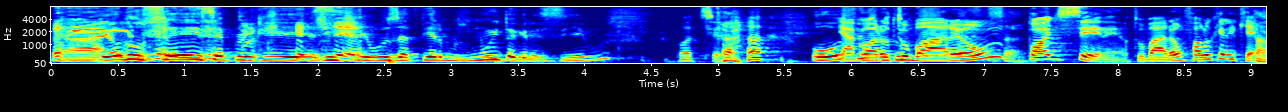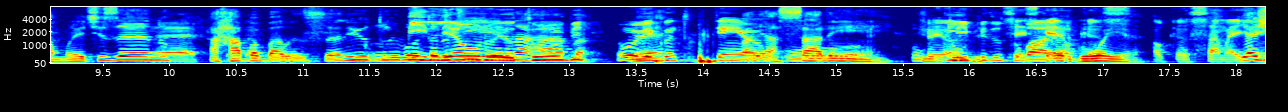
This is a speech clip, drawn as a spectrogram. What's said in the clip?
Ah, Eu não sei se é porque a gente usa termos muito agressivos, pode ser. tá? Ou E agora o tubarão passa. pode ser, né? O tubarão fala o que ele quer. tá monetizando, É, a raba balançando e o YouTube um botando bilhão no YouTube. raba, Vamos né? ver quanto que tem Palhaçada, o, hein? o clipe do tubarão. Vergonha. alcançar, mais E a gente?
